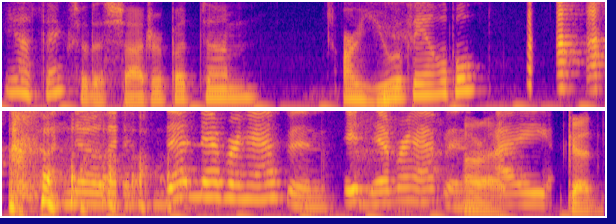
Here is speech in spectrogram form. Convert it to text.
yeah thanks for this Shadra, but um are you available no that that never happens it never happens all right I, good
